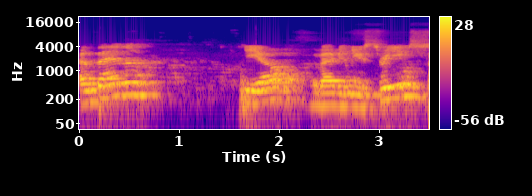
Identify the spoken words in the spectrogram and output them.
And then here, revenue streams.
